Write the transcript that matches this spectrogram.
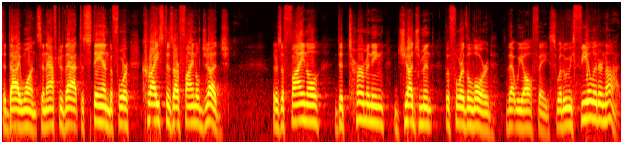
to die once and after that to stand before Christ as our final judge. There's a final determining judgment before the Lord that we all face, whether we feel it or not.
